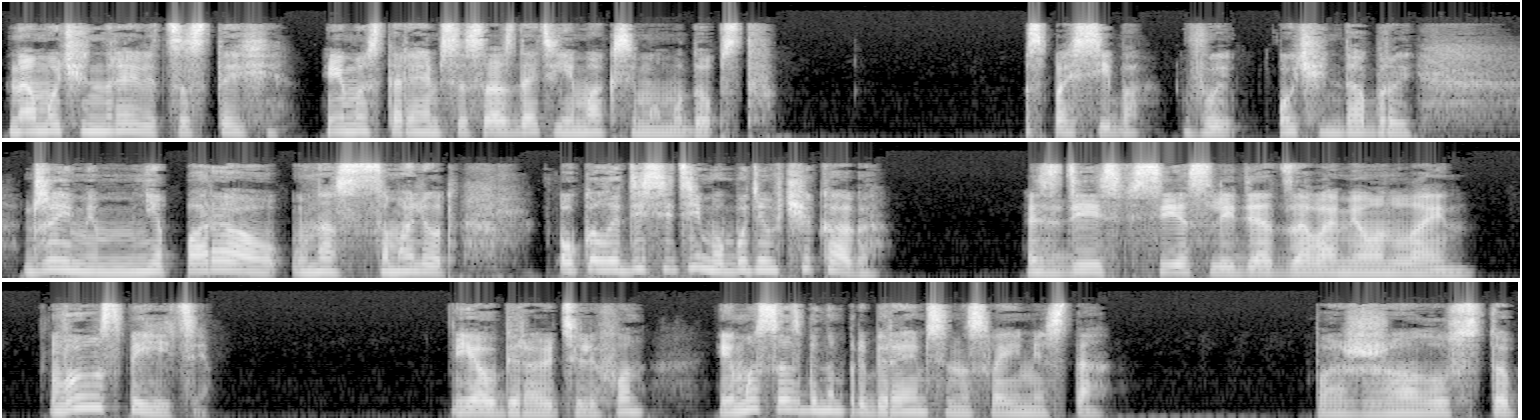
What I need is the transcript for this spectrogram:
Нам очень нравится Стефи, и мы стараемся создать ей максимум удобств». «Спасибо. Вы очень добры. Джейми, мне пора, у нас самолет. Около десяти мы будем в Чикаго. Здесь все следят за вами онлайн. Вы успеете». Я убираю телефон — и мы с Эсбином пробираемся на свои места. «Пожалуйста,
